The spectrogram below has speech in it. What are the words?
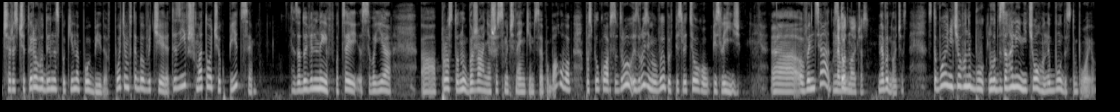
через 4 години спокійно пообідав, потім в тебе вечеря. Ти з'їв шматочок піци, задовільнив оцей своє просто ну, бажання щось смачненьким все побалував, поспілкувався з друзями, випив після цього, після їжі. Е, венця не водночас. Не водночас. З тобою нічого не буде. Ну, от взагалі нічого не буде з тобою.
